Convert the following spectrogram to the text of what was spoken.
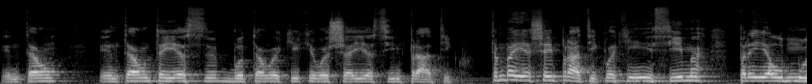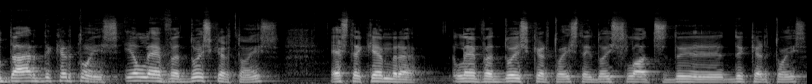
Então, então tem esse botão aqui que eu achei assim prático. Também achei prático aqui em cima para ele mudar de cartões. Ele leva dois cartões. Esta câmera leva dois cartões, tem dois slots de, de cartões.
